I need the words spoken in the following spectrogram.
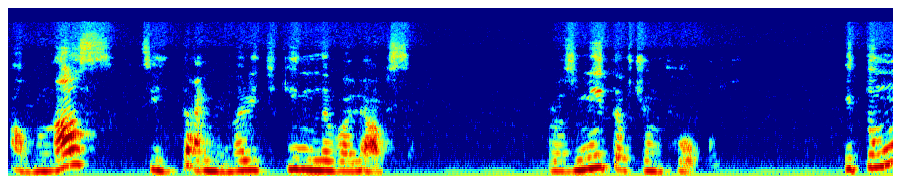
а в нас в цій темі навіть кінь не валявся. Розумієте, в чому фокус? І тому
